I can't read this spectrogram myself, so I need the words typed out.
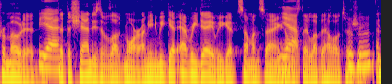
promoted Yeah. that the Shandies have loved more. I mean, we get every day we get someone saying how Yeah. Mm-hmm. much they love the Hello Tushy. and they're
